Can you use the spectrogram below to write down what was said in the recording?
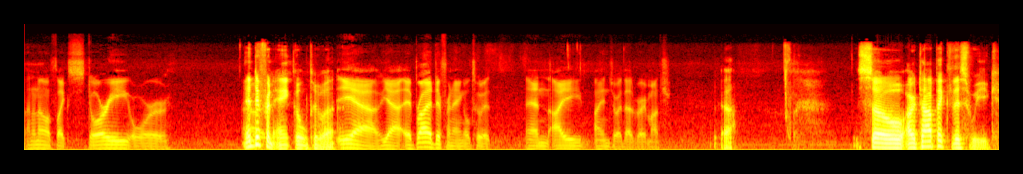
I don't know if like story or. A uh, different angle to it. Yeah, yeah, it brought a different angle to it, and I I enjoyed that very much. Yeah. So our topic this week,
